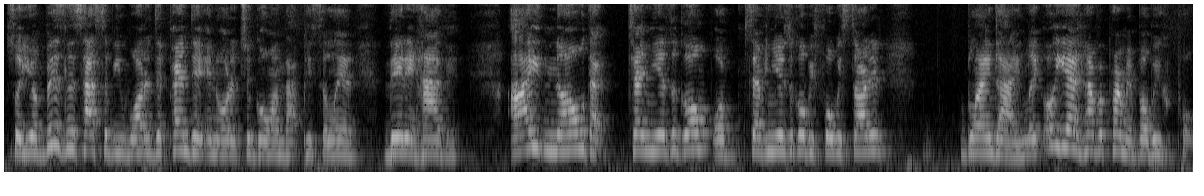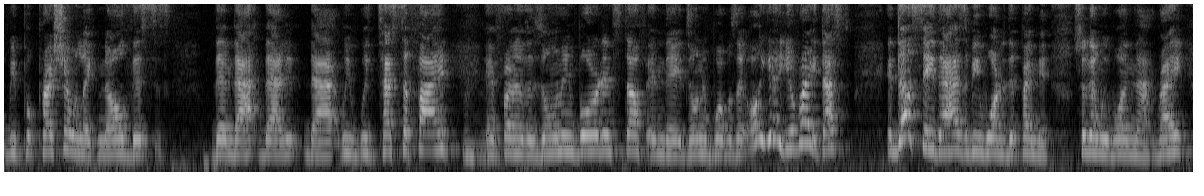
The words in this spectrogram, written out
So your business has to be water dependent in order to go on that piece of land. They didn't have it. I know that 10 years ago or 7 years ago before we started blind eye like oh yeah I have a permit but we put, we put pressure and we're like no this is then that that that we, we testified mm-hmm. in front of the zoning board and stuff and the zoning board was like oh yeah you're right that's it does say that has to be water dependent so then we won that right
